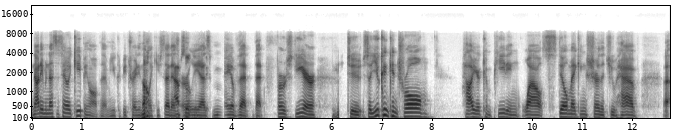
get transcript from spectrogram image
not even necessarily keeping all of them. You could be trading them, No, like you said, as absolutely. early as May of that that first year. To so you can control how you're competing while still making sure that you have uh,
